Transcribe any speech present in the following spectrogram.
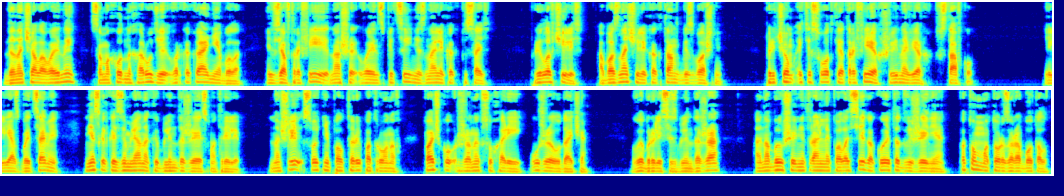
До начала войны самоходных орудий в РКК не было, и, взяв трофеи, наши военспецы не знали, как писать. Приловчились, обозначили как танк без башни. Причем эти сводки о трофеях шли наверх, в ставку. Илья с бойцами несколько землянок и блиндажей осмотрели. Нашли сотни-полторы патронов, пачку ржаных сухарей, уже удача. Выбрались из блиндажа, а на бывшей нейтральной полосе какое-то движение, потом мотор заработал,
